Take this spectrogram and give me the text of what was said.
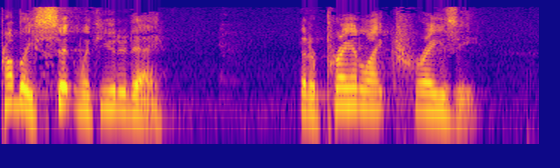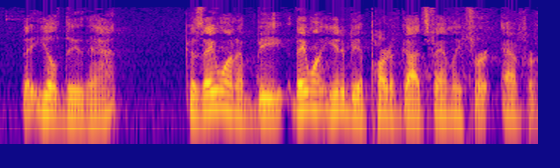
probably sitting with you today that are praying like crazy that you'll do that? because they want to be they want you to be a part of God's family forever.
